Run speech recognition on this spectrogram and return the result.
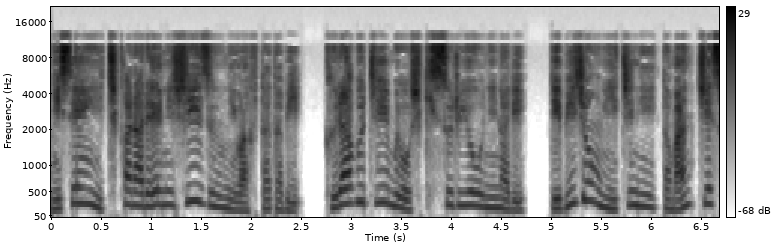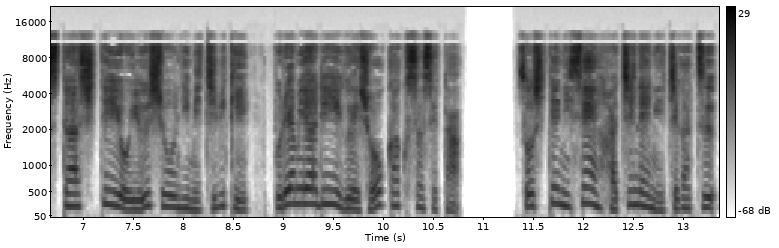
2001から02シーズンには再びクラブチームを指揮するようになり、ディビジョン1にいたマンチェスターシティを優勝に導き、プレミアリーグへ昇格させた。そして2008年1月、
